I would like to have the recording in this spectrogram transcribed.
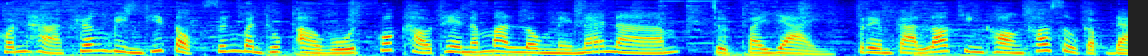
ค้นหาเครื่องบินที่ตกซึ่งบรรทุกอาวุธ พวกเขาเทน้ำมันลงในแม่น้ำจุดไฟใหญ่ เตรียมการล่อคิงคองเข้าสู่กับดัก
